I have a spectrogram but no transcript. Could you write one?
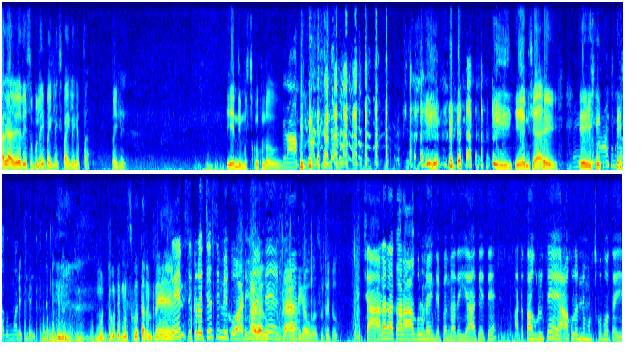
అది కాదు ఏది సుబ్బులే పైకి లేచి పైకి లేచి చెప్తా పైకి లే ఏంది ముడుచుకోకుండా. ఏంది షా ముట్టుకుంటే ముడుచుకోతారంటేనే ఫ్రెండ్స్ ఇక్కడ వచ్చేసి మీకు అడవిలో అయితే క్లారిటీగా చూపెట్టు. చాలా రకాల ఆకులు ఉన్నాయని చెప్పాం కదా ఈ ఆకు అయితే అటు తగులితే ఆకులన్నీ ముడుచుకుపోతాయి.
